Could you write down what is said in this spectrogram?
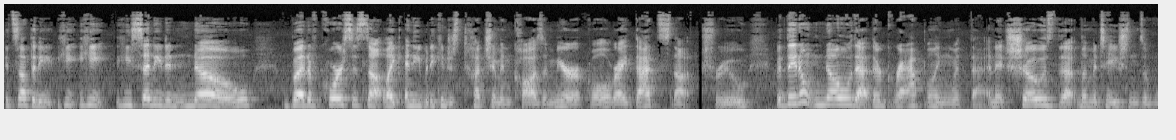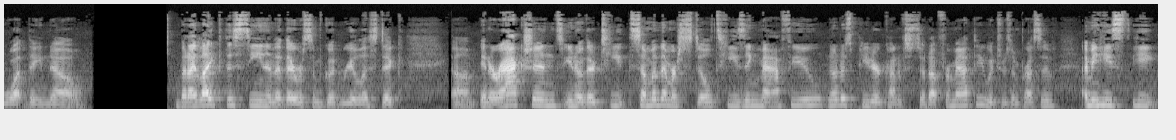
it's not that he, he he he said he didn't know, but of course it's not like anybody can just touch him and cause a miracle, right? That's not true. But they don't know that. They're grappling with that, and it shows that limitations of what they know. But I liked this scene and that there was some good realistic um, interactions. You know, they're te- some of them are still teasing Matthew. Notice Peter kind of stood up for Matthew, which was impressive. I mean, he's he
